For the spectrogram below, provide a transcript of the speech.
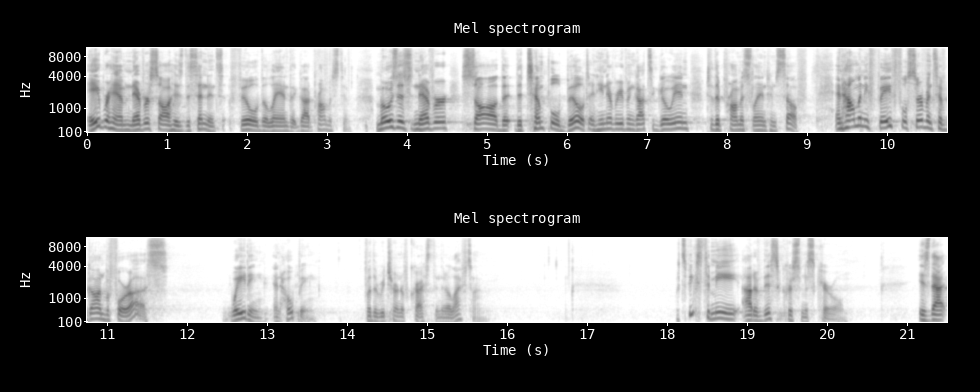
Abraham never saw his descendants fill the land that God promised him. Moses never saw the, the temple built, and he never even got to go in to the promised land himself. And how many faithful servants have gone before us, waiting and hoping for the return of Christ in their lifetime? What speaks to me out of this Christmas carol is that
